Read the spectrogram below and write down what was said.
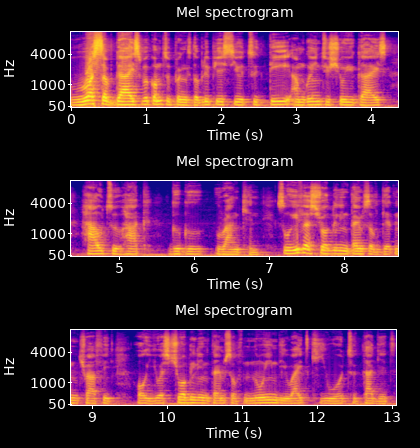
what's up guys? Welcome to prince wpseo today i'm going to show you guys how to hack google ranking. So if you're struggling in terms of getting traffic or you're struggling in terms of knowing the right keyword to target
